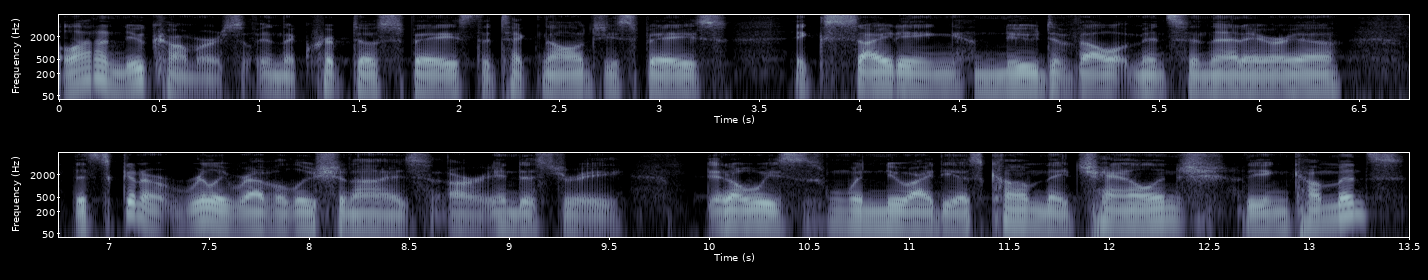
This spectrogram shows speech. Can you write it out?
a lot of newcomers in the crypto space, the technology space, exciting new developments in that area that's going to really revolutionize our industry. It always, when new ideas come, they challenge the incumbents,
